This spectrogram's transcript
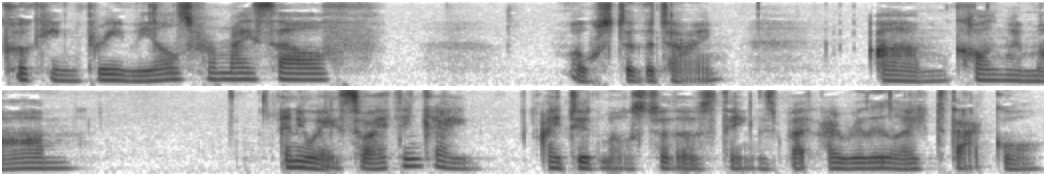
cooking three meals for myself most of the time, um, calling my mom. Anyway, so I think I, I did most of those things, but I really liked that goal.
